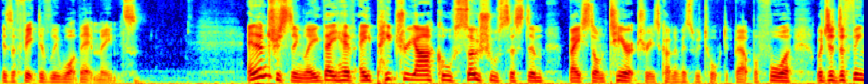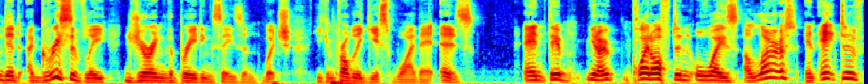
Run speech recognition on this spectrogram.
is effectively what that means. And interestingly, they have a patriarchal social system based on territories, kind of as we talked about before, which are defended aggressively during the breeding season, which you can probably guess why that is. And they're, you know, quite often always alert and active,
